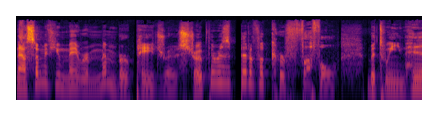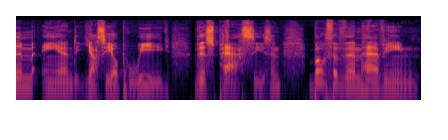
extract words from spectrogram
Now, some of you may remember Pedro Strop. There was a bit of a kerfuffle between him and Yasiel Puig this past season, both of them having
